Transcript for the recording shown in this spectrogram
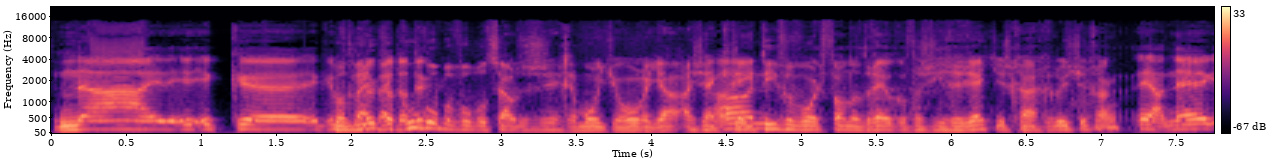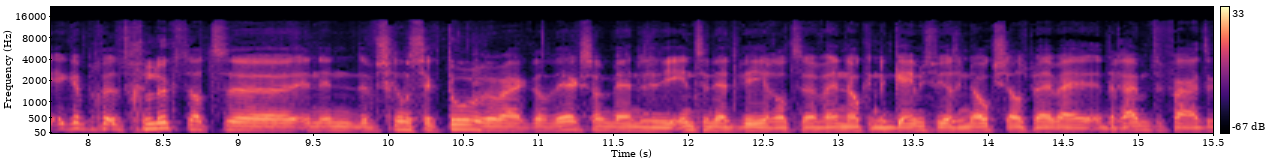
Nou, ik, uh, ik heb Want bij, bij dat Google bijvoorbeeld zouden ze zeggen, moet je horen... ja, als jij oh, creatiever wordt van het roken van sigaretjes, ga gerust je gang. Ja, nee, ik heb het geluk dat uh, in, in de verschillende sectoren waar ik dan werkzaam ben... dus in die internetwereld uh, en ook in de gameswereld... en ook zelfs bij, bij de ruimtevaart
